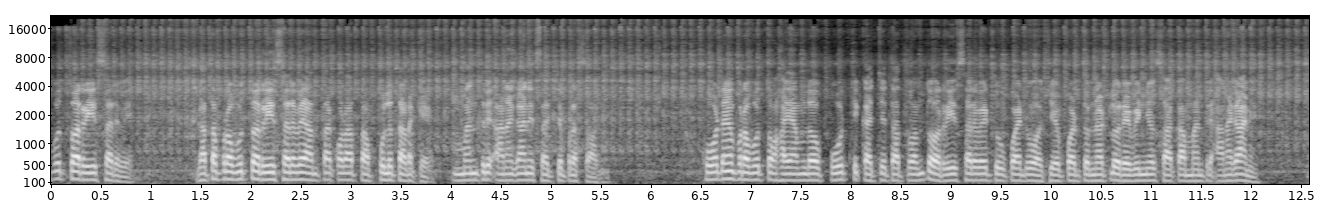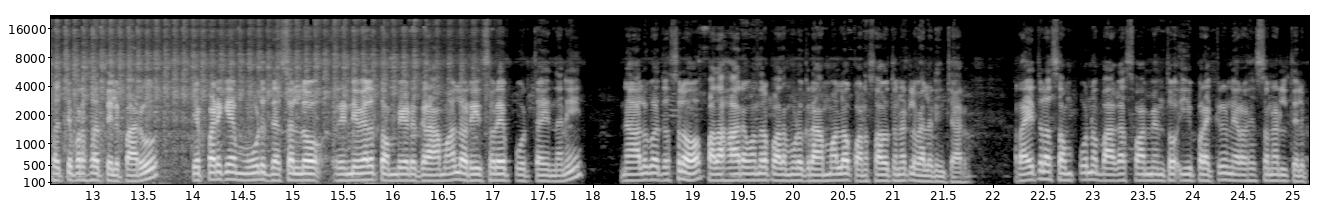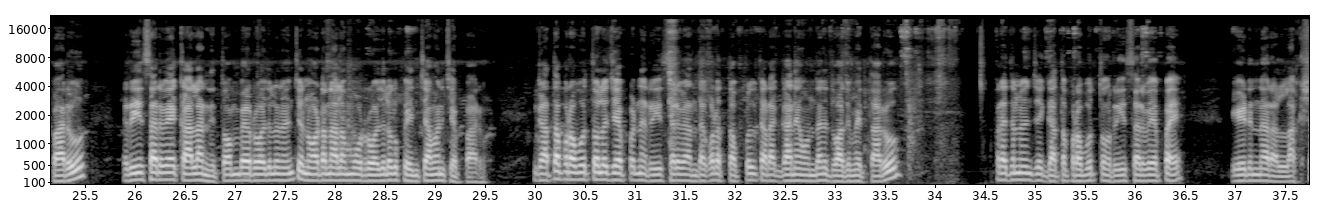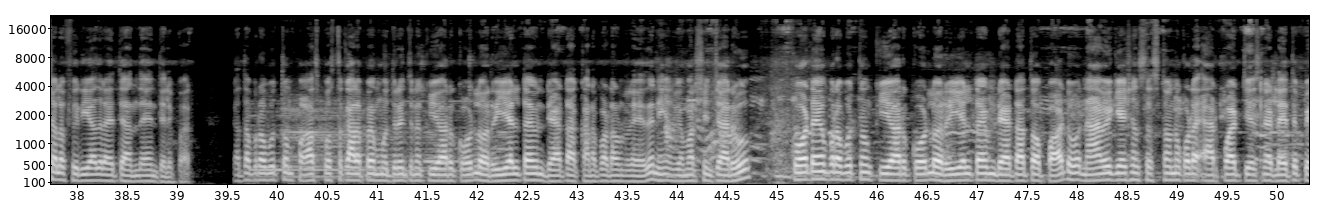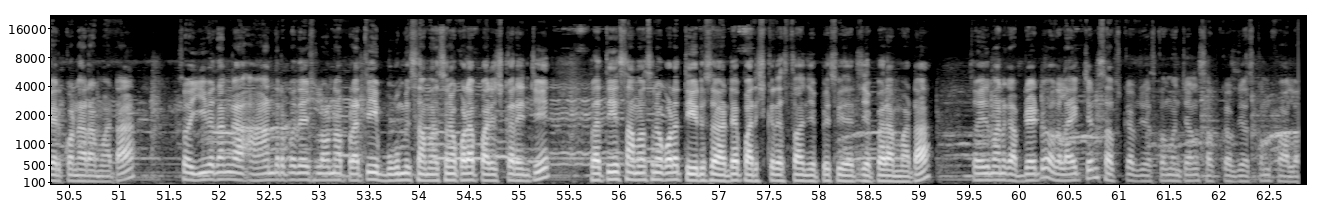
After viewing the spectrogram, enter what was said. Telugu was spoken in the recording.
ప్రభుత్వ రీసర్వే. గత ప్రభుత్వ రీసర్వే అంతా కూడా తప్పులు తడకే. మంత్రి అనగాని సత్యప్రసాద్. కూటమి ప్రభుత్వం హయాంలో పూర్తి ఖచ్చితత్వంతో రీసర్వే టూ పాయింట్ ఓ చేపడుతున్నట్లు రెవెన్యూ శాఖ మంత్రి అనగాని సత్యప్రసాద్ తెలిపారు. ఇప్పటికే మూడు దశల్లో రెండు వేల తొంభై ఏడు గ్రామాల్లో రీసర్వే పూర్తయిందని నాలుగో దశలో పదహారు వందల పదమూడు గ్రామాల్లో కొనసాగుతున్నట్లు వెల్లడించారు. రైతుల సంపూర్ణ భాగస్వామ్యంతో ఈ ప్రక్రియ నిర్వహిస్తున్నట్లు తెలిపారు. రీసర్వే కాలాన్ని తొంభై రోజుల నుంచి నూట నలభై మూడు రోజులకు పెంచామని చెప్పారు. గత ప్రభుత్వంలో చేపట్టిన రీసర్వే అంతా కూడా తప్పులు తడగ్గానే ఉందని ధ్వజమెత్తారు. ప్రజల నుంచి గత ప్రభుత్వం రీసర్వేపై ఏడున్నర లక్షల ఫిర్యాదులు అయితే అందాయని తెలిపారు. గత ప్రభుత్వం పాస్ పుస్తకాలపై ముద్రించిన క్యూఆర్ కోడ్లో రియల్ టైం డేటా కనపడడం లేదని విమర్శించారు. కూటమి ప్రభుత్వం క్యూఆర్ కోడ్లో రియల్ టైం డేటాతో పాటు నావిగేషన్ సిస్టమ్ను కూడా ఏర్పాటు చేసినట్లయితే పేర్కొన్నారన్నమాట. సో ఈ విధంగా ఆంధ్రప్రదేశ్లో ఉన్న ప్రతి భూమి సమస్యను కూడా పరిష్కరించి ప్రతి సమస్యను కూడా తీరుస్తా అంటే పరిష్కరిస్తా అని చెప్పేసి ఇదైతే చెప్పారన్నమాట. సో ఇది మనకు అప్డేట్. ఒక లైక్ చేయండి సబ్స్క్రైబ్ చేసుకోండి మన ఛానల్ సబ్స్క్రైబ్ చేసుకొని ఫాలో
